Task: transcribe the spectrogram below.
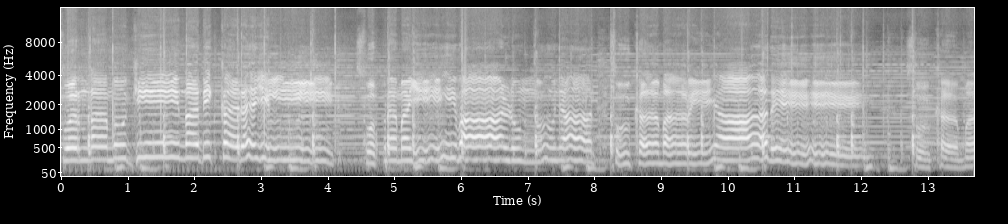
സ്വർണമുഖി നദിക്കരയിൽ സ്വപ്നമയീ വാഴുന്നു ഞാൻ സുഖമറിയാതെ സുഖമറിയാതെ.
